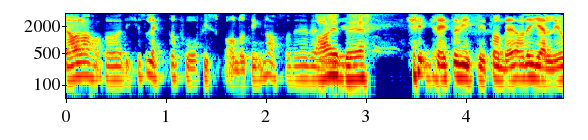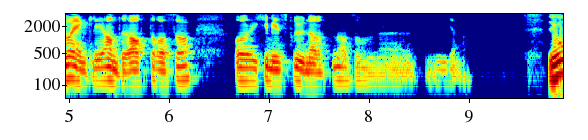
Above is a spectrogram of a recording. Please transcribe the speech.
ja da, og da er det ikke så lett å få fisk på andre ting. da, så det er Nei, det greit å vite litt om det. Og det gjelder jo egentlig andre arter også, og ikke minst brunørten, da, som, eh, som vi kjenner. Jo,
